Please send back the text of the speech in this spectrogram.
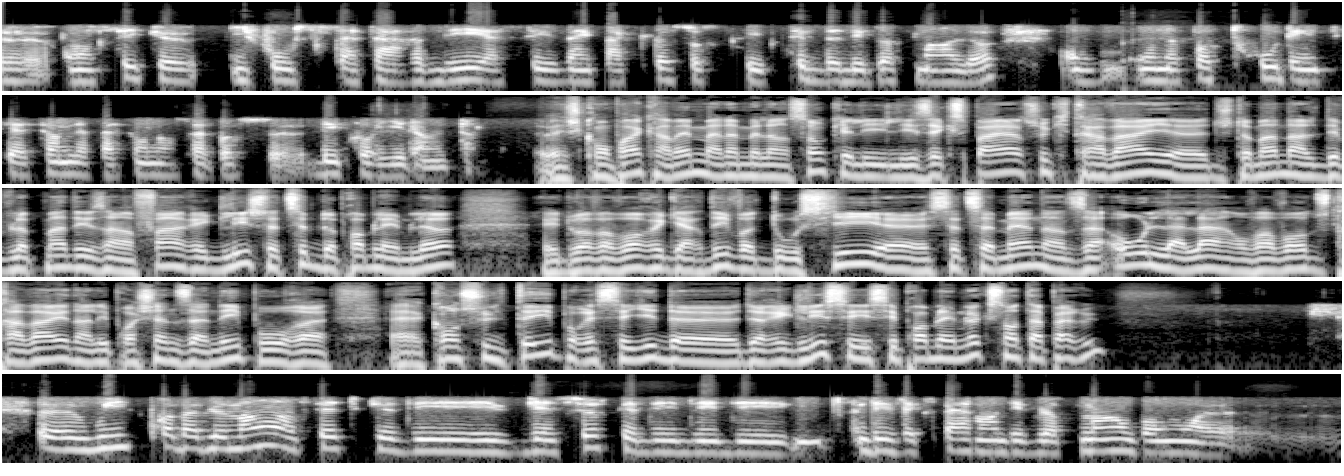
euh, on sait qu'il faut s'attarder à ces impacts-là sur ces types de développement-là. On n'a pas trop d'indications de la façon dont ça va se déployer dans le temps. Euh, je comprends quand même, Madame Melançon, que les, experts, ceux qui travaillent euh, justement dans le développement des enfants, à régler ce type de problème-là, ils doivent avoir regardé votre dossier euh, cette semaine en disant oh là là, on va avoir du travail dans les prochaines années pour consulter, pour essayer de, régler ces, ces problèmes-là qui sont apparus? oui, probablement en fait que des, bien sûr que des, des, des, des experts en développement vont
